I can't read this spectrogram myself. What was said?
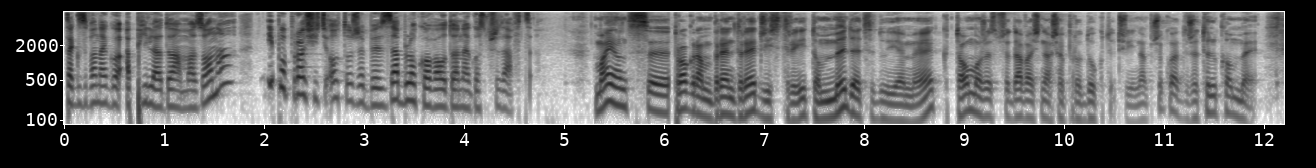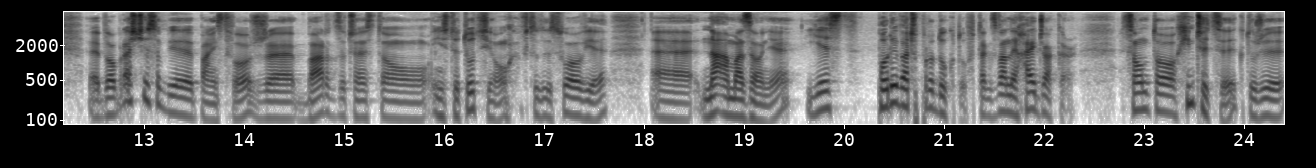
tak zwanego apila do Amazona i poprosić o to, żeby zablokował danego sprzedawcę. Mając e, program Brand Registry, to my decydujemy, kto może sprzedawać nasze produkty, czyli na przykład, że tylko my. E, wyobraźcie sobie Państwo, że bardzo częstą instytucją, w cudzysłowie, e, na Amazonie jest porywacz produktów, tak zwany hijacker. Są to Chińczycy, którzy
